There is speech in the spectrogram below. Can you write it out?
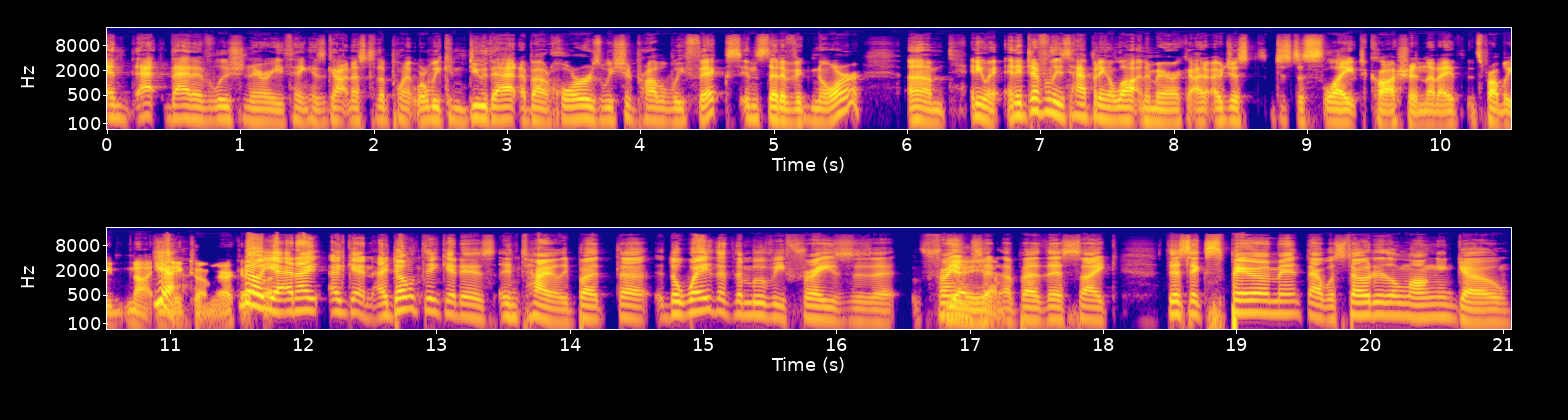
and that that evolutionary thing has gotten us to the point where we can do that about horrors we should probably fix instead of ignore. Um, anyway, and it definitely is happening a lot in America. I, I just just a slight caution that I it's probably not Yeah. unique to America. No, but- yeah, and I again, I don't think it is entirely, but the the way that the movie phrases it, frames it yeah. about this like this experiment that was started a long ago,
